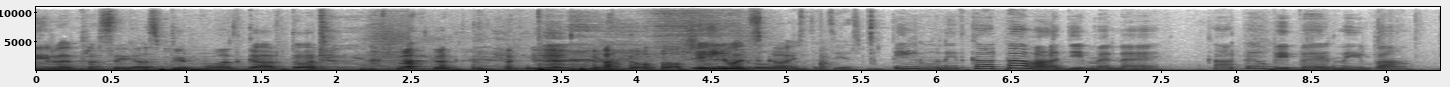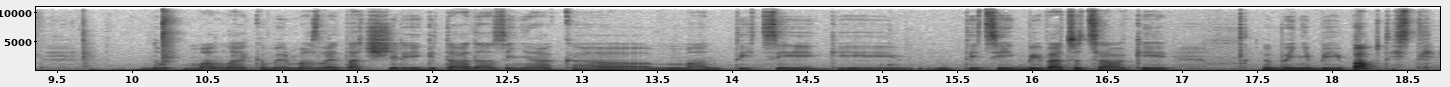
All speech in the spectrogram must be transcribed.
Tīri vai prasījās pirmo atkārtot? Šī ir ļoti skaista dziesma. Ingūnīt, kā tavā ģimenē? Kā tev bija bērnībā? Nu, man liekas, ir mazliet atšķirīgi tādā ziņā, ka man ticīgi, ticīgi bija vecāki, viņi bija baptisti.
